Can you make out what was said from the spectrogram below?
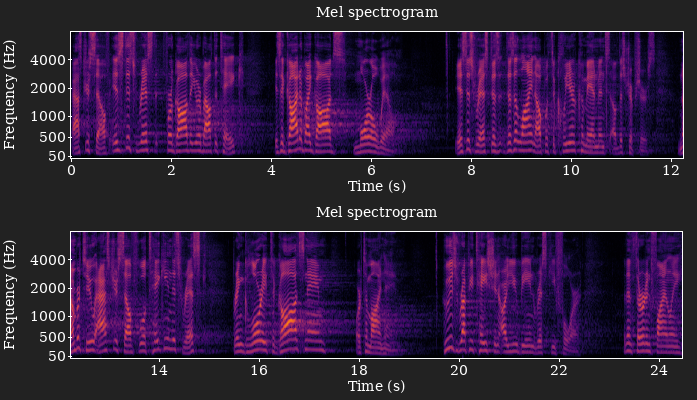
ask yourself is this risk for God that you're about to take? Is it guided by God's moral will? Is this risk, does it, does it line up with the clear commandments of the scriptures? Number two, ask yourself will taking this risk bring glory to God's name or to my name? Whose reputation are you being risky for? And then, third and finally,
